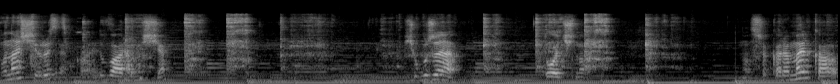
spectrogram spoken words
вона ще розтікає. Доваримо ще. Щоб уже точно наша карамелька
